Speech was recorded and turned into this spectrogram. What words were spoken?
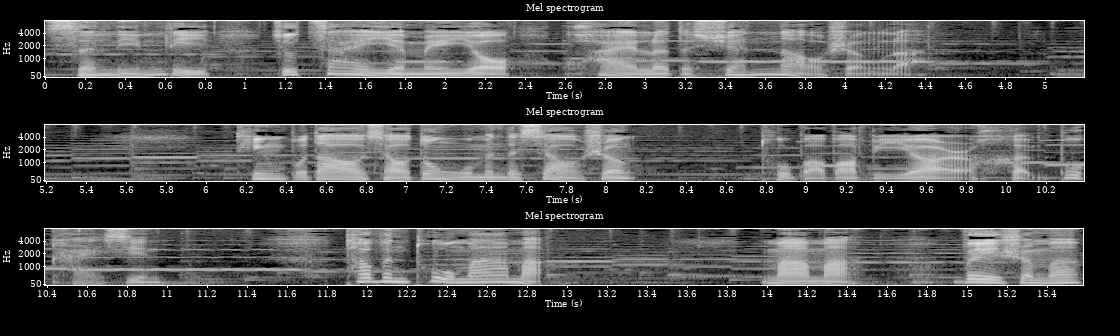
森林里就再也没有快乐的喧闹声了，听不到小动物们的笑声。兔宝宝比尔很不开心，他问兔妈妈：“妈妈。”为什么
